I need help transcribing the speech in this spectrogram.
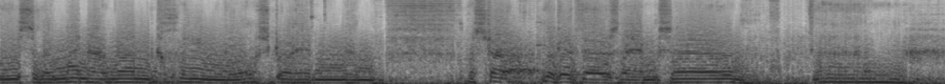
these, so they might not run cleanly. Let's go ahead and um, let's start looking at those then. So. Um,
